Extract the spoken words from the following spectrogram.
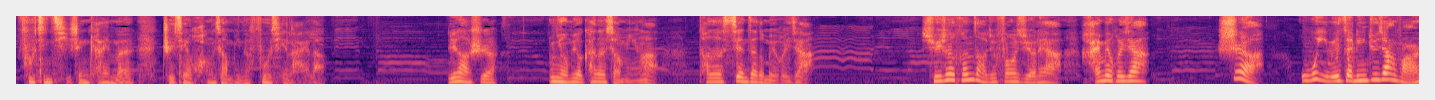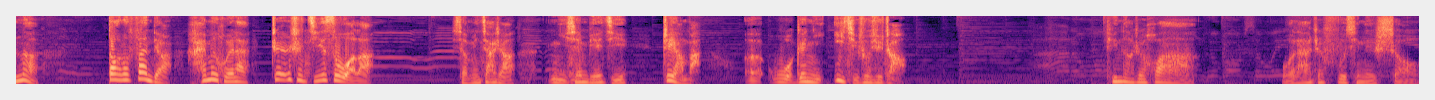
父亲起身开门，只见黄晓明的父亲来了。李老师。你有没有看到小明啊？他到现在都没回家。学生很早就放学了呀，还没回家。是啊，我以为在邻居家玩呢。到了饭点还没回来，真是急死我了。小明家长，你先别急，这样吧，呃，我跟你一起出去找。听到这话，我拉着父亲的手，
